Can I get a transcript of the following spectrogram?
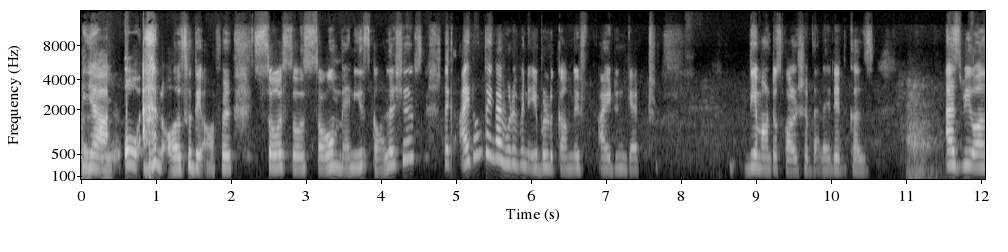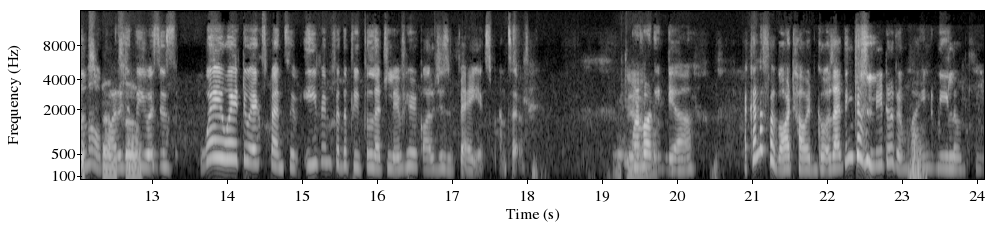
I Yeah. Oh, and also they offer so, so, so many scholarships. Like, I don't think I would have been able to come if I didn't get the amount of scholarship that I did because As we all know, college in the. US is way, way too expensive. Even for the people that live here, college is very expensive. What about India? I kind of forgot how it goes. I think you'll need to remind me, Loki.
